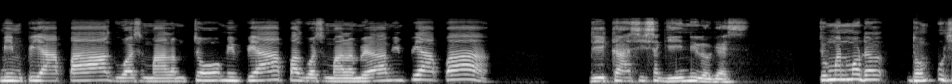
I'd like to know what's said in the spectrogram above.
Mimpi apa gua semalam, Cok? Mimpi apa gua semalam ya? Mimpi apa? Dikasih segini loh, guys. Cuman modal dom uh,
